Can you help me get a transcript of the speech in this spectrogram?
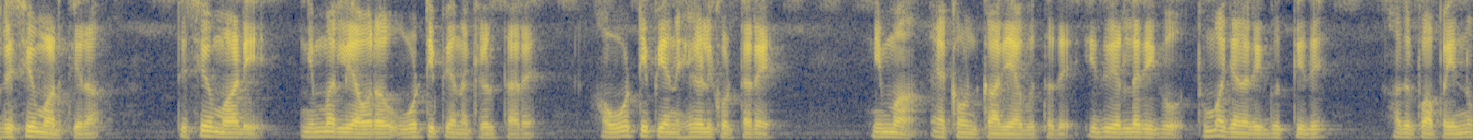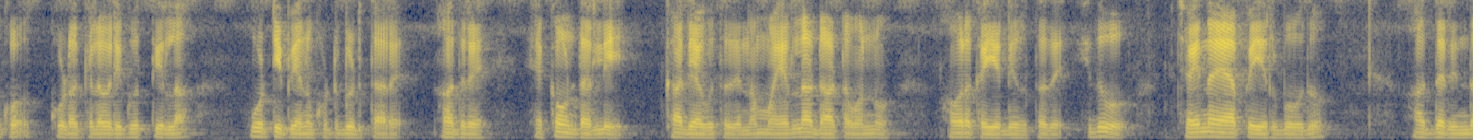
ರಿಸೀವ್ ಮಾಡ್ತೀರಾ? ರಿಸೀವ್ ಮಾಡಿ ನಿಮ್ಮಲ್ಲಿ ಅವರ ಓ ಟಿ ಪಿಯನ್ನು ಕೇಳ್ತಾರೆ. ಆ ಒ ಟಿ ಪಿಯನ್ನು ಹೇಳಿಕೊಟ್ಟರೆ ನಿಮ್ಮ ಅಕೌಂಟ್ ಖಾಲಿಯಾಗುತ್ತದೆ. ಇದು ಎಲ್ಲರಿಗೂ, ತುಂಬ ಜನರಿಗೆ ಗೊತ್ತಿದೆ. ಅದು ಪಾಪ ಇನ್ನೂ ಕೂಡ ಕೆಲವರಿಗೆ ಗೊತ್ತಿಲ್ಲ. ಓ ಟಿ ಪಿಯನ್ನು ಕೊಟ್ಟು ಬಿಡ್ತಾರೆ ಆದರೆ ಅಕೌಂಟಲ್ಲಿ ಖಾಲಿಯಾಗುತ್ತದೆ. ನಮ್ಮ ಎಲ್ಲ ಡಾಟಾವನ್ನು ಅವರ ಕೈಯಲ್ಲಿರುತ್ತದೆ. ಇದು ಚೈನಾ ಆ್ಯಪೇ ಇರಬಹುದು ಆದ್ದರಿಂದ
